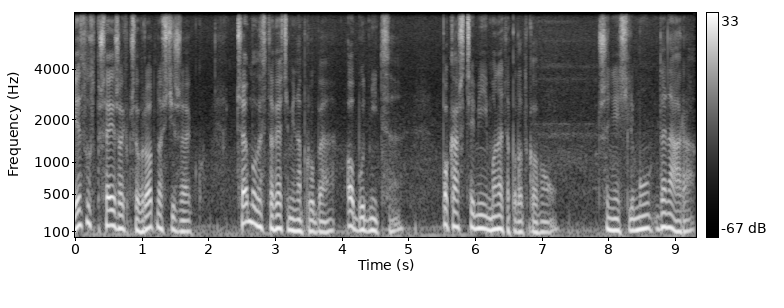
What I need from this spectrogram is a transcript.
Jezus przejrzał ich przewrotność i rzekł: Czemu wystawiacie mi na próbę? Obudnicy, pokażcie mi monetę podatkową. Przynieśli mu denara.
